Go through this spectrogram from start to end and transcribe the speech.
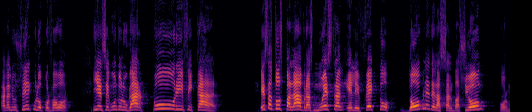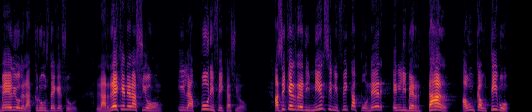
Hágale un círculo, por favor. Y en segundo lugar, purificar. Estas dos palabras muestran el efecto doble de la salvación por medio de la cruz de Jesús. La regeneración y la purificación. Así que el redimir significa poner en libertad a un cautivo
